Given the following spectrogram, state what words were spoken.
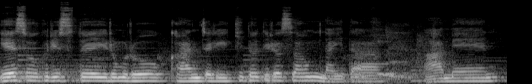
예수 그리스도의 이름으로 간절히 기도드렸사옵나이다. 아멘.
